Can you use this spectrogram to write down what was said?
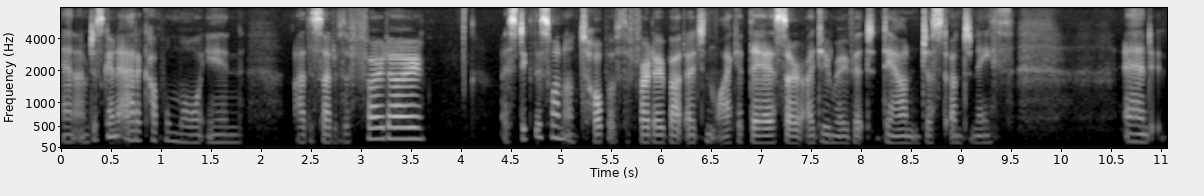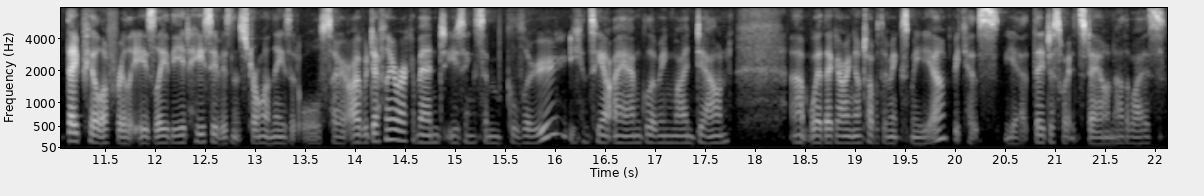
And I'm just going to add a couple more in either side of the photo. I stick this one on top of the photo, but I didn't like it there, so I do move it down just underneath. And they peel off really easily. The adhesive isn't strong on these at all, so I would definitely recommend using some glue. You can see I am gluing mine down um, where they're going on top of the mixed media because, yeah, they just won't stay on otherwise.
